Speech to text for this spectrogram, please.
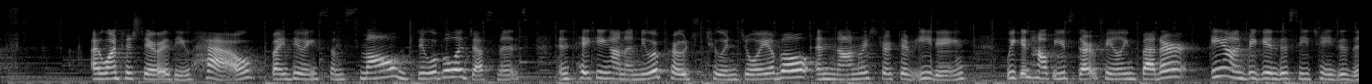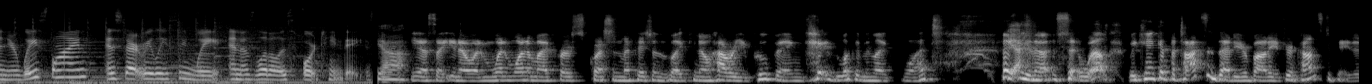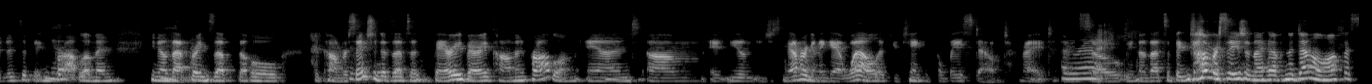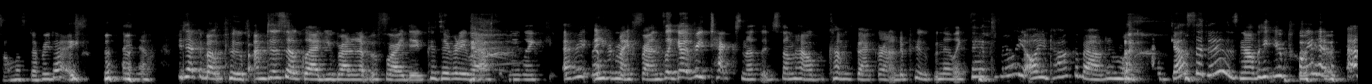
I want to share with you how by doing some small, doable adjustments and taking on a new approach to enjoyable and non restrictive eating, we can help you start feeling better and begin to see changes in your waistline and start releasing weight in as little as 14 days. Yeah. Yeah. So, you know, and when one of my first questions, my patients like, you know, how are you pooping? They look at me like, what? Yeah. you know, say, well, we can't get the toxins out of your body if you're constipated. It's a big yeah. problem. And, you know, yeah. that brings up the whole the conversation because that's a very very common problem. And um, it, you're just never going to get well if you can't get the waste out right? And right. so you know that's a big conversation i have in the dental office almost every day. I know. You talk about poop. I'm just so glad you brought it up before i did because everybody laughs at me like every even my friends like every text message somehow comes back around to poop and they're like that's really all you talk about. And i'm like i guess it is now that you point it out.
